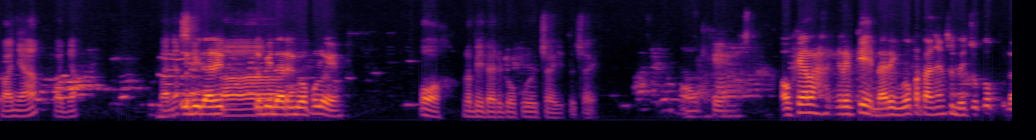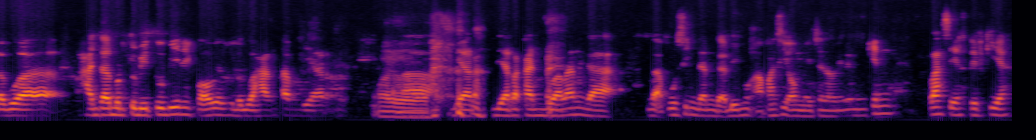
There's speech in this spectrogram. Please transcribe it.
banyak banyak banyak Lebih sih. dari Eh, lebih dari 20 ya. oh lebih dari 20 coy itu coy Oke. Oke lah Rifki, dari gue pertanyaan sudah cukup, udah gue hajar bertubi-tubi nih Kowil, sudah gue hantam biar Waduh. uh, biar biar rekan jualan nggak nggak pusing dan nggak bingung apa sih omnichannel ini. Mungkin kelas ya Rifki ya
